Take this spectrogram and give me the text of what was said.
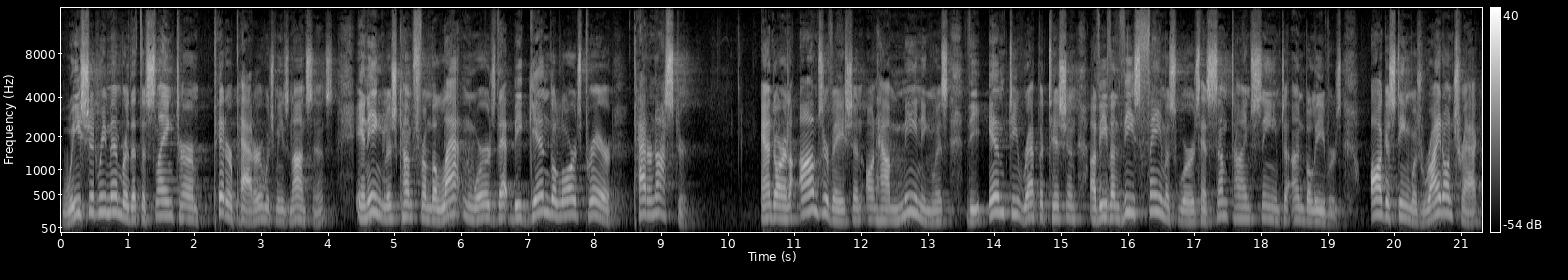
We should remember that the slang term pitter patter, which means nonsense, in English comes from the Latin words that begin the Lord's Prayer, paternoster and are an observation on how meaningless the empty repetition of even these famous words has sometimes seemed to unbelievers. Augustine was right on track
